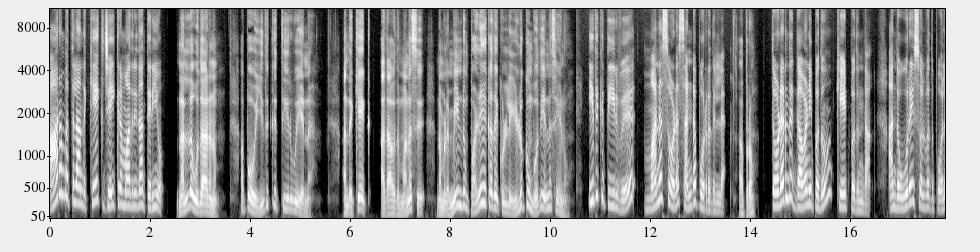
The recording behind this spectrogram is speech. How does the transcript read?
ஆரம்பத்துல அந்த கேக் ஜெயிக்கிற மாதிரி தான் தெரியும். நல்ல உதாரணம். அப்போ இதுக்கு தீர்வு என்ன? அந்த கேக் அதாவது மனசு நம்மள மீண்டும் பழைய கதைக்குள்ள இழுக்கும்போது என்ன செய்யணும்? இதுக்கு தீர்வு மனசோட சண்டை போடுறதில்ல. அப்புறம்? தொடர்ந்து கவனிப்பதும் கேட்பதும் தான். அந்த உரை சொல்வது போல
